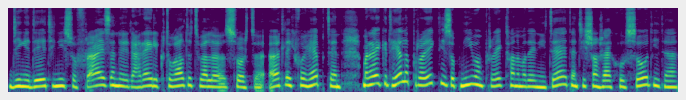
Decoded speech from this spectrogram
dingen deed die niet zo fraai zijn, dat je daar eigenlijk toch altijd wel een soort eh, uitleg voor hebt. En, maar eigenlijk het hele project is opnieuw een project van de moderniteit. En het is Jean-Jacques Rousseau die dat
